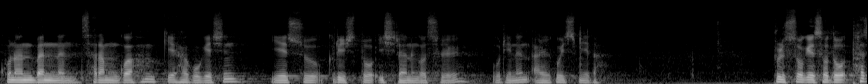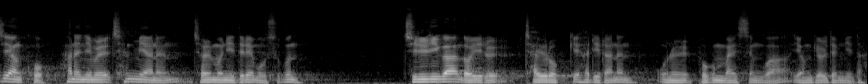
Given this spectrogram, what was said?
고난받는 사람과 함께 하고 계신 예수 그리스도이시라는 것을 우리는 알고 있습니다. 불 속에서도 타지 않고 하느님을 찬미하는 젊은이들의 모습은 진리가 너희를 자유롭게 하리라는 오늘 복음 말씀과 연결됩니다.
